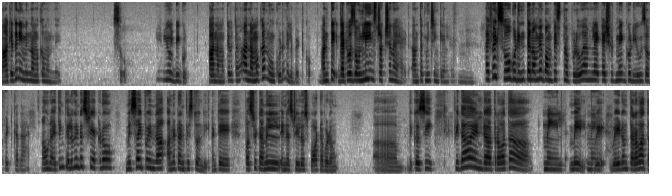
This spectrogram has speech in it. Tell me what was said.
మాకైతే నీ మీద నమ్మకం ఉంది. So you will be good ఆ నమ్మకం ఆ నమ్మకం నువ్వు కూడా నిలబెట్టుకో. అంతే that was only instruction I had అంతకుమించి ఇంకేం లేదు. ఐ ఫెల్ట్ సో గుడ్ ఇంత నమ్మి పంపిస్తున్నప్పుడు I'm like I should make good use of it కదా. అవును ఐ థింక్ తెలుగు ఇండస్ట్రీ ఎక్కడో మిస్ అయిపోయిందా అన్నట్టు అనిపిస్తోంది. అంటే ఫస్ట్ తమిళ్ ఇండస్ట్రీలో స్పాట్ అవ్వడం బికాస్ ఈ ఫిదా అండ్ తర్వాత మెయిల్. మెయిల్ వేయడం తర్వాత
